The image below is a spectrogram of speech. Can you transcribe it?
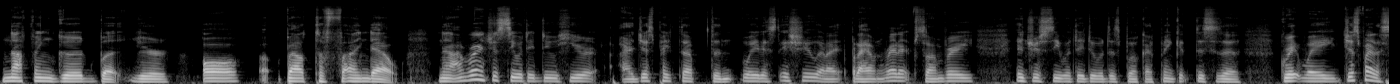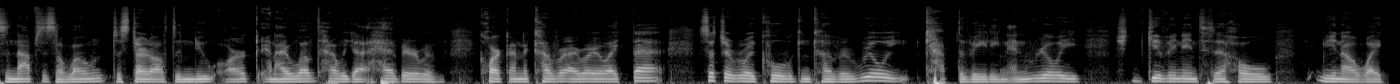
nothing good, but you're all about to find out. Now I'm very interested to see what they do here. I just picked up the latest issue, and I but I haven't read it, so I'm very interested to see what they do with this book. I think it, this is a great way, just by the synopsis alone, to start off the new arc. And I loved how we got Heather with Clark on the cover. I really like that. Such a really cool looking cover, really captivating, and really giving into the whole, you know, like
